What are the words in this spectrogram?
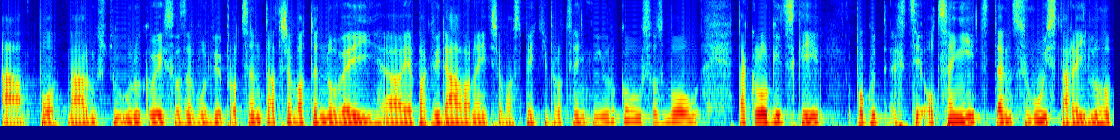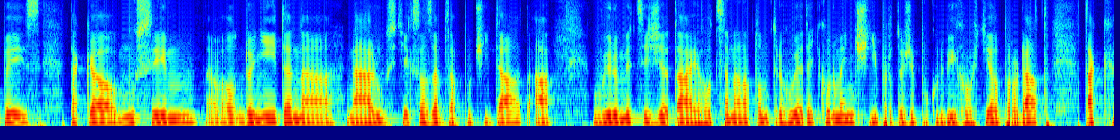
a po nárůstu úrokových sazeb o 2% třeba ten novej je pak vydávaný třeba s 5% úrokovou sazbou, tak logicky pokud chci ocenit ten svůj starý dluhopis, tak eh, musím eh, do něj ten eh, nárůst těch sazeb započítat a uvědomit si, že ta jeho cena na tom trhu je teď menší, protože pokud bych ho chtěl prodat, tak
